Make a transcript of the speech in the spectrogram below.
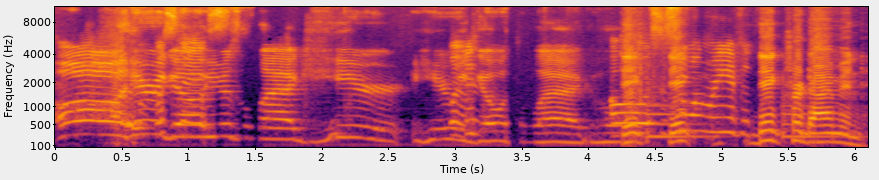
Oh, here we go. Here's the lag. Here, here we go with the lag. Oh, Hold Dick, on. is Dick, the one where you have to? Dick for diamond.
